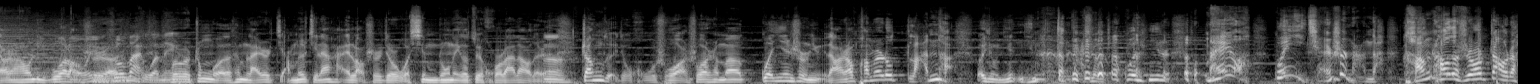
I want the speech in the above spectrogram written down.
啊，然后立波老师，说外国那个不是中国的，他们来这讲嘛，就纪连海老师就是我心目中那个最胡说八道的人，张嘴就胡说，说什么观音是女的，然后旁边都拦他，哎呦您您怎么说观音是没有观音以前是男的，唐朝的时候照着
